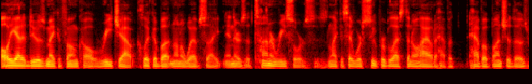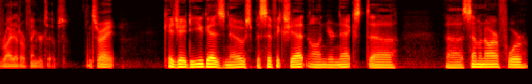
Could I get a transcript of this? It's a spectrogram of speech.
All you got to do is make a phone call, reach out, click a button on a website, and there's a ton of resources. And like I said, we're super blessed in Ohio to have a have a bunch of those right at our fingertips. That's right. KJ, do you guys know specifics yet on your next uh, uh, seminar for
